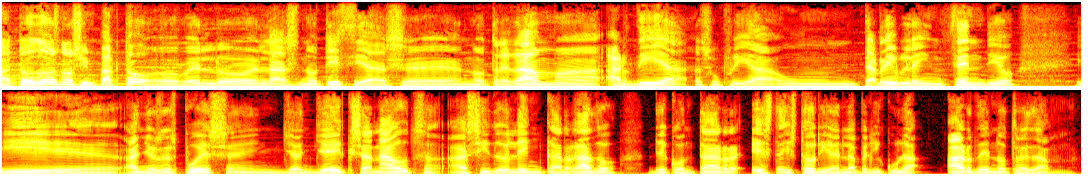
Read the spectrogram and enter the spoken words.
A todos nos impactó verlo en las noticias. Eh, Notre Dame eh, ardía, sufría un terrible incendio y eh, años después Jean-Jacques Anaut ha sido el encargado de contar esta historia en la película Arde Notre Dame.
